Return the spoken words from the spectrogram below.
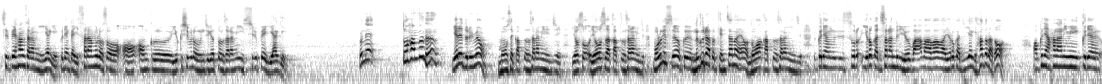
실패한 사람이 이야기. 그러니까 이 사람으로서 어, 어, 그 육심으로 움직였던 사람이 실패 이야기. 근데 또 한 분은 예를 들면 모세 같은 사람인지 여소 여호사 같은 사람인지 모르겠어요. 그 누구라도 괜찮아요. 노아 같은 사람인지 그냥 여러 가지 사람들이 와와와와 여러 가지 이야기 하더라도 어 그냥 하나님이 그냥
